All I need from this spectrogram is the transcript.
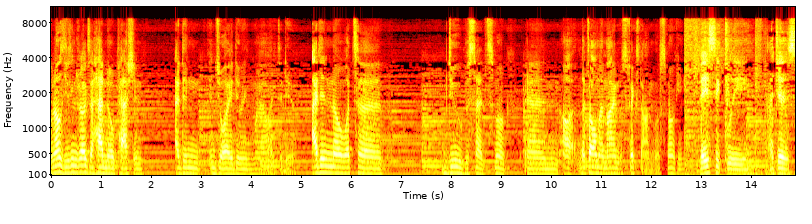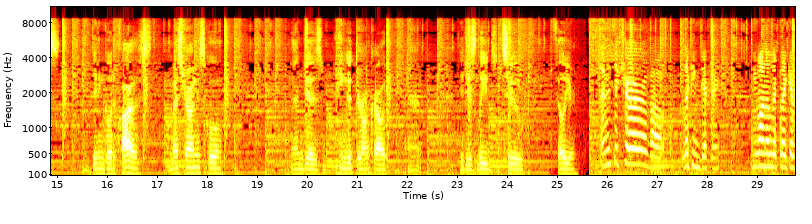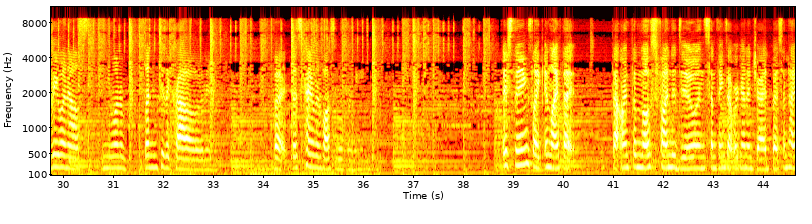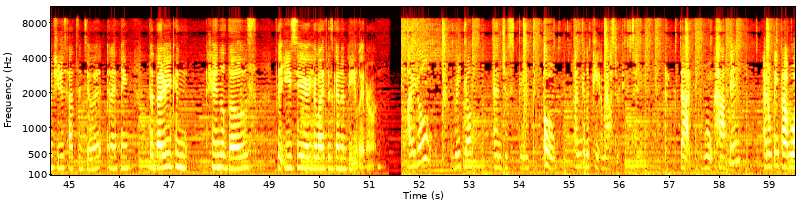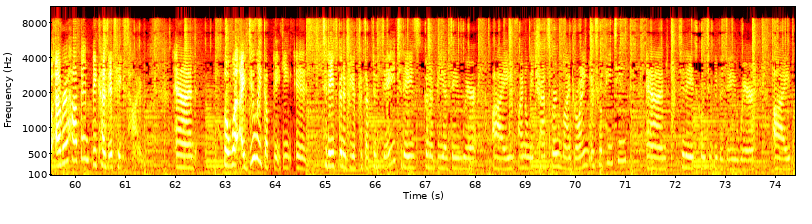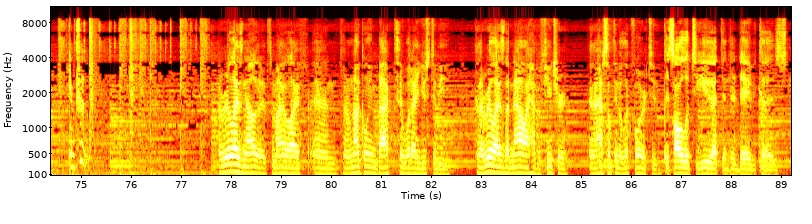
When I was using drugs, I had no passion. I didn't enjoy doing what I like to do. I didn't know what to do besides smoke, and uh, that's all my mind was fixed on was smoking. Basically, I just didn't go to class, messed around in school, and just hanged with the wrong crowd, and it just leads to failure. I'm insecure about looking different. You want to look like everyone else, and you want to blend into the crowd, and, but that's kind of impossible for me. There's things like in life that that aren't the most fun to do and some things that we're gonna dread, but sometimes you just have to do it. And I think the better you can handle those, the easier your life is gonna be later on. I don't wake up and just think, oh, I'm gonna paint a masterpiece today. Like, that won't happen. I don't think that will ever happen because it takes time. And but what I do wake up thinking is today's going to be a productive day. Today's going to be a day where I finally transfer my drawing into a painting. And today is going to be the day where I improve. I realize now that it's my life and I'm not going back to what I used to be because I realize that now I have a future and I have something to look forward to. It's all up to you at the end of the day because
